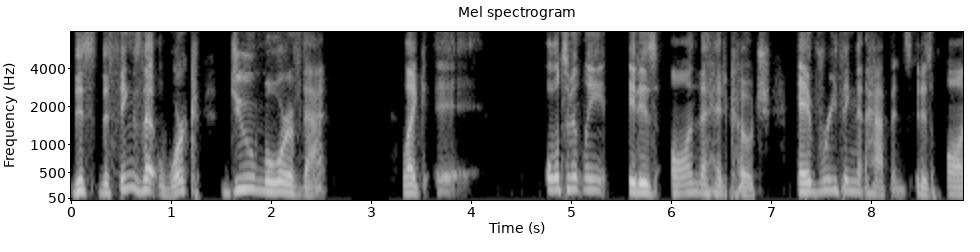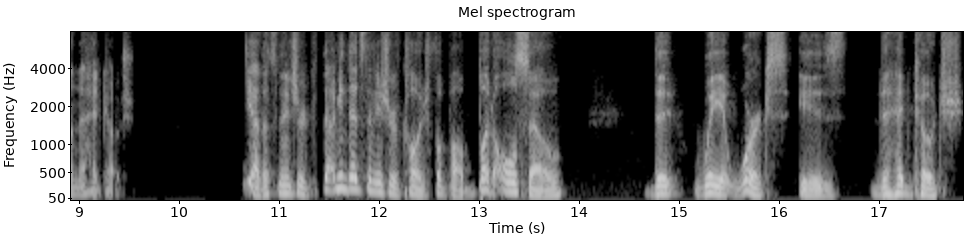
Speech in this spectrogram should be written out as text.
This the things that work, do more of that. Like eh, ultimately, it is on the head coach. Everything that happens, it is on the head coach. Yeah, that's the nature. I mean, that's the nature of college football, but also the way it works is the head coach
